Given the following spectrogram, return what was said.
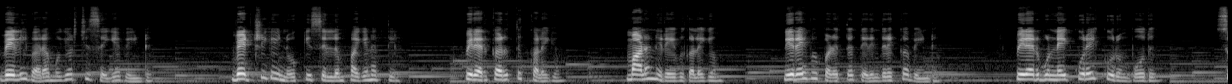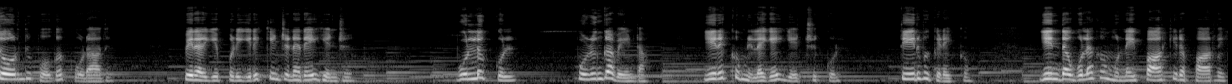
வெளிவர முயற்சி செய்ய வேண்டும். வெற்றியை நோக்கி செல்லும் பயணத்தில் பிறர் கருத்துக்களையும் மனநிறைவுகளையும் நிறைவுபடுத்த தெரிந்திருக்க வேண்டும். பிறர் உன்னை குறை கூறும்போது சோர்ந்து போகக்கூடாது. பிறர் இப்படி இருக்கின்றனரே என்று உள்ளுக்குள் புழுங்க வேண்டாம். இருக்கும் நிலையை ஏற்றுக்கொள். தீர்வு கிடைக்கும். இந்த உலகம் உன்னை பார்க்கிற பார்வை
